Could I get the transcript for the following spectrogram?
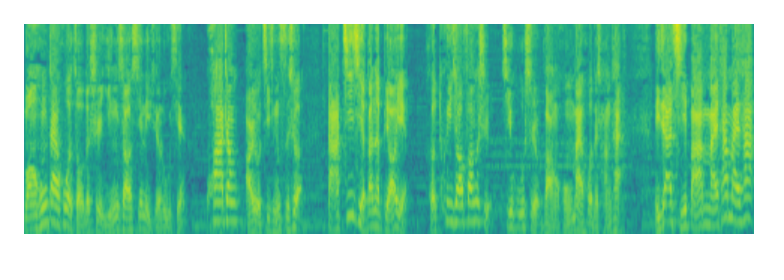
网红带货走的是营销心理学路线，夸张而又激情四射，打鸡血般的表演和推销方式几乎是网红卖货的常态。李佳琦把买它买它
